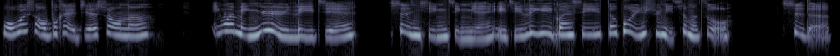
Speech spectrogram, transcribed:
我为什么不可以接受呢？因为名誉、礼节、盛行谨言以及利益关系都不允许你这么做。是的，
